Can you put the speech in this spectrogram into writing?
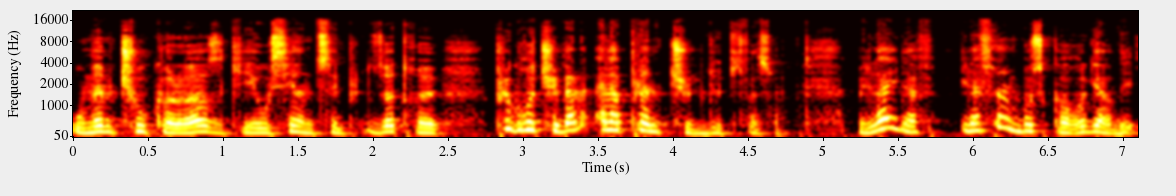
ou même True Colors, qui est aussi un de ses autres plus gros tubes. Elle a plein de tubes de toute façon. Mais là, il a, il a fait un beau score, regardez.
